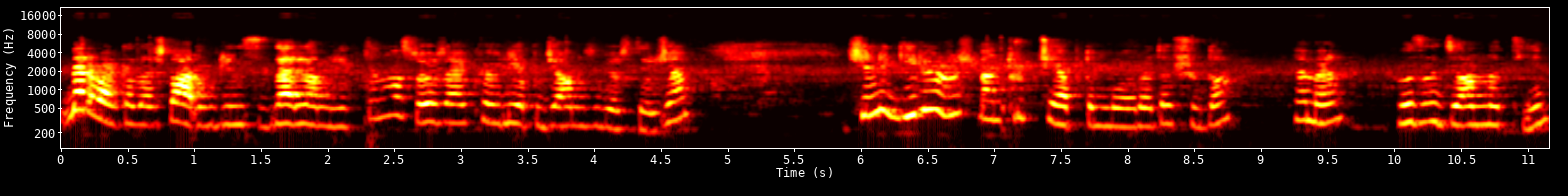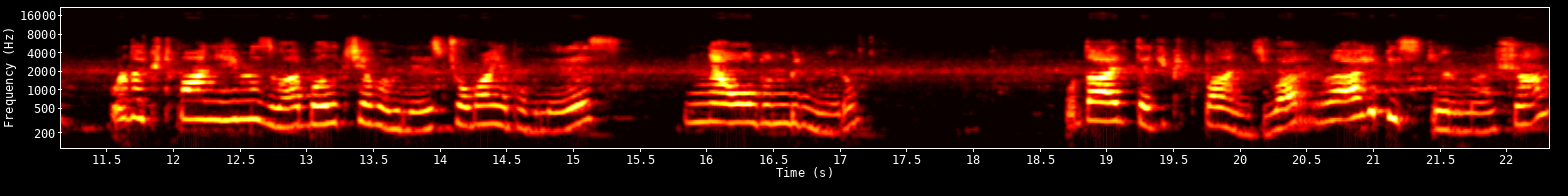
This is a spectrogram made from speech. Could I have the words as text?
Merhaba arkadaşlar. Bugün sizlerle birlikte nasıl özel köylü yapacağımızı göstereceğim. Şimdi giriyoruz. Ben Türkçe yaptım bu arada şuradan. Hemen hızlıca anlatayım. Burada kütüphanecimiz var. Balıkçı yapabiliriz. Çoban yapabiliriz. Ne olduğunu bilmiyorum. Burada haritacı kütüphaneci var. Rahip istiyorum ben şu an.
